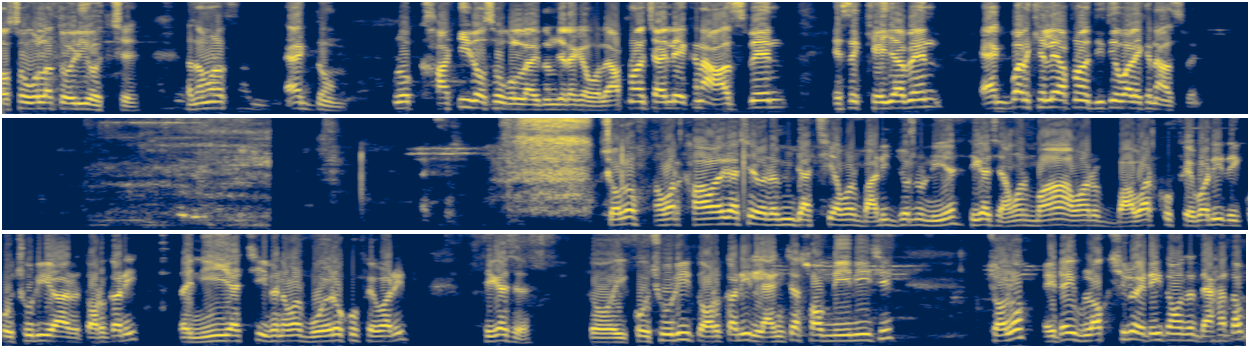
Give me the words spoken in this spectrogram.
রসগোল্লা তৈরি হচ্ছে। আমরা একদম। পুরো খাঁটি রসগোল্লা একদম যেটাকে বলে। আপনারা চাইলে এখানে আসবেন এসে খেয়ে যাবেন। একবার খেলে আপনারা দ্বিতীয়বার এখানে আসবেন। চলো, আমার খাওয়া হয়ে গেছে, এবার আমি যাচ্ছি আমার বাড়ির জন্য নিয়ে, ঠিক আছে? আমার মা, আমার বাবার খুব ফেভারিট এই কচুরি আর তরকারি, তাই নিয়ে যাচ্ছি। ইভেন আমার বইয়েরও খুব ফেভারিট ঠিক আছে? তো এই কচুরি, তরকারি, ল্যাংচা সব নিয়ে নিয়েছি। চলো, এটাই ব্লগ ছিল, এটাই তোমাদের দেখাতাম।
